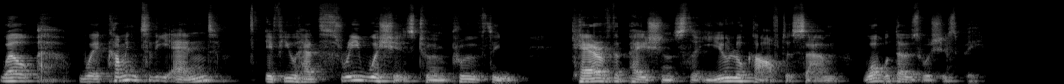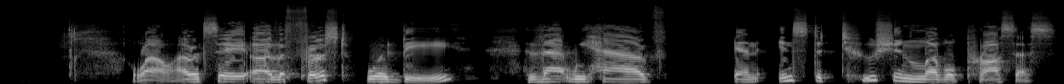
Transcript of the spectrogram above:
Well, we're coming to the end. If you had three wishes to improve the care of the patients that you look after, Sam, what would those wishes be? Wow, I would say uh, the first would be that we have an institution level process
